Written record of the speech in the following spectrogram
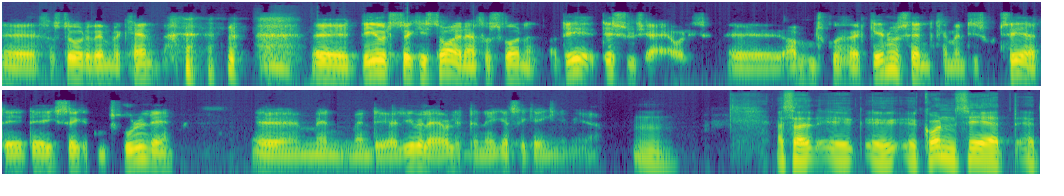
Øh, forstå det, hvem der kan. øh, det er jo et stykke historie, der er forsvundet, og det, det synes jeg er ærgerligt. Øh, om den skulle have været genudsendt, kan man diskutere. Det, det er ikke sikkert, den skulle det. Øh, men, men det er alligevel ærgerligt, at den ikke er tilgængelig mere. Mm. Altså, øh, øh, øh, grunden til, at, at,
